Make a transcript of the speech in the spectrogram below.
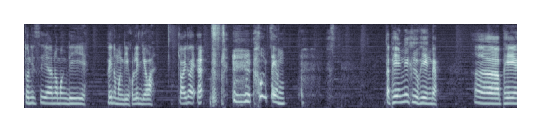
ตูนิเซียนอร์มังดี ฮ้ยนอร์มังดีคนเล่นเยอะว่ะ จอยด้วย เอ๊ะห้องเต็ม แต่เพลงนี่คือเพลงแบบ เอ่อ เพลง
